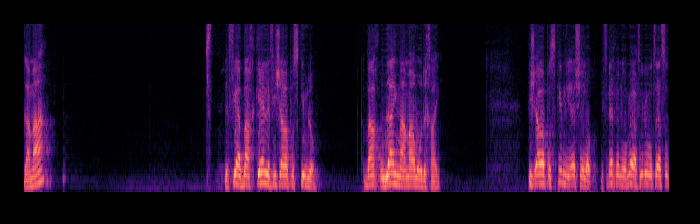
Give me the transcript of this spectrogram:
גם מה? לפי הבח כן, לפי שאר הפוסקים לא. הבח אולי מאמר מרדכי. לפי שאר הפוסקים נראה שלא. לפני כן הוא אומר, אפילו הוא רוצה לעשות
